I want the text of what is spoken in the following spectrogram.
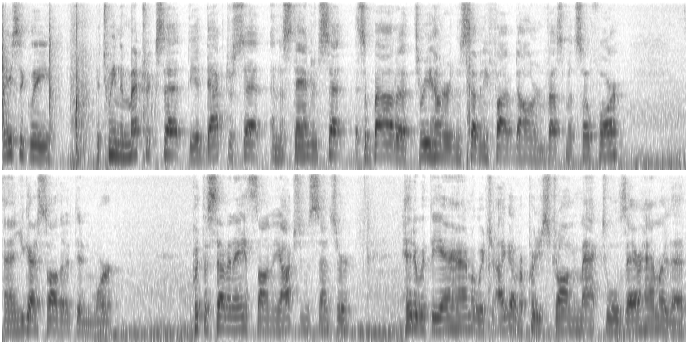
basically between the metric set, the adapter set, and the standard set, it's about a $375 investment so far. And you guys saw that it didn't work. Put the 7 eighths on the oxygen sensor, hit it with the air hammer, which I got a pretty strong Mac Tools air hammer that,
